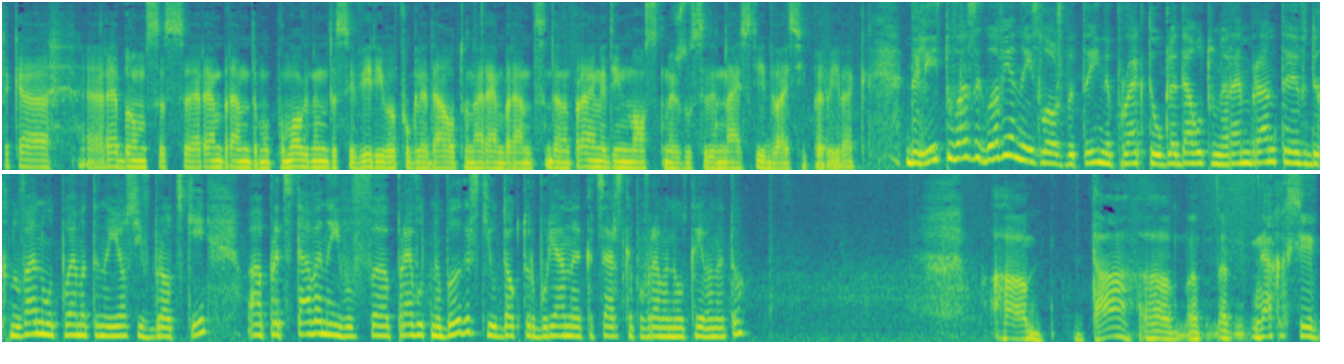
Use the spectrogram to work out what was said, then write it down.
така ребром с Рембрандт, да му помогнем да се види в огледалото на Рембрандт, да направим един мост между 17 и 21 век. Дали това заглавие на изложбата и на проекта Огледалото на Рембрандт е вдъхновено от поемата на Йосиф Бродски, представена и в превод на български от доктор Боряна Кацарска по време на откриването? А, да, а, а, някак си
